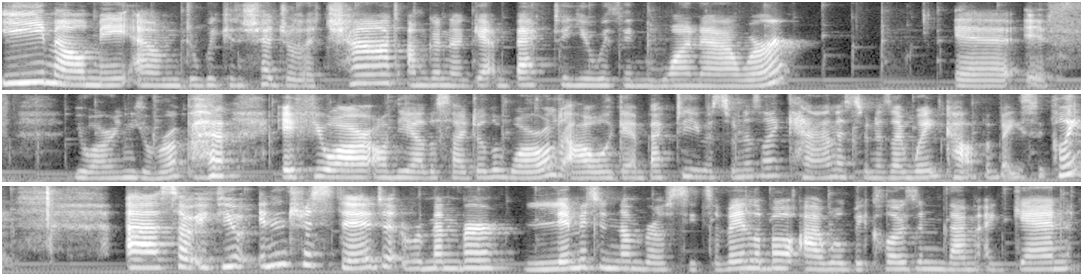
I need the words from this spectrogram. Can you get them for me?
Email me and we can schedule a chat. I'm going to get back to you within one hour uh, if you are in Europe. if you are on the other side of the world, I will get back to you as soon as I can, as soon as I wake up, basically. Uh, so if you're interested, remember limited number of seats available. I will be closing them again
